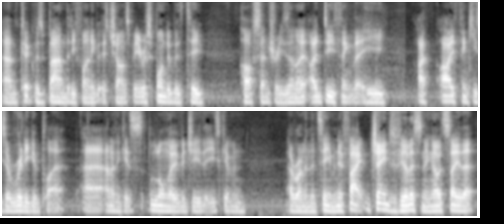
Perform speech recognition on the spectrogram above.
um, Cook was banned that he finally got his chance, but he responded with two half centuries. And I, I do think that he, I, I think he's a really good player. Uh, and I think it's long overdue that he's given a run in the team. And in fact, James, if you're listening, I would say that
